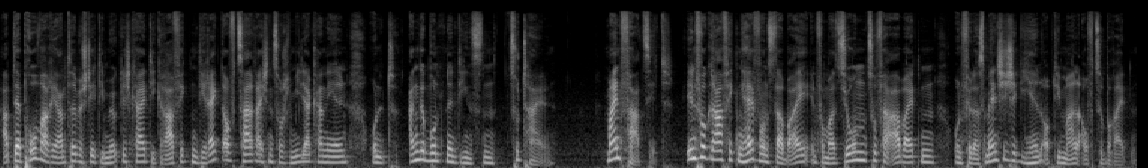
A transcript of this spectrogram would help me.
Ab der Pro-Variante besteht die Möglichkeit, die Grafiken direkt auf zahlreichen Social-Media-Kanälen und angebundenen Diensten zu teilen. Mein Fazit. Infografiken helfen uns dabei, Informationen zu verarbeiten und für das menschliche Gehirn optimal aufzubereiten.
